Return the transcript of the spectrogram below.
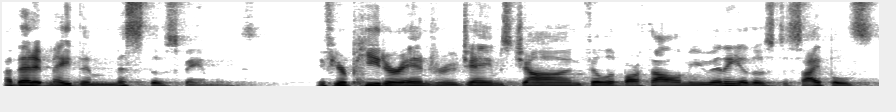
I bet it made them miss those families. If you're Peter, Andrew, James, John, Philip, Bartholomew, any of those disciples,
